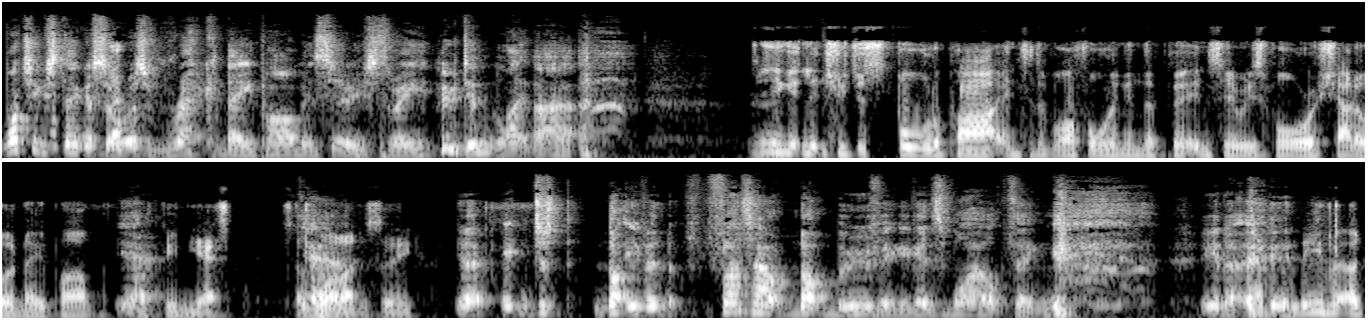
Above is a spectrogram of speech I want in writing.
watching Stegosaurus wreck Napalm in Series Three. Who didn't like that? Seeing it literally just fall apart into the while falling in the pit in Series Four, a shadow of napalm. Yeah. Fucking yes. That's Yeah. what I like to see. you know, it just not even flat out not moving against Wild Thing. you know, And believe it,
